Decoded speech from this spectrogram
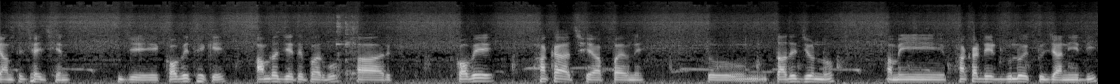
জানতে চাইছেন যে কবে থেকে আমরা যেতে পারব আর কবে ফাঁকা আছে আপ্যায়নে। তো তাদের জন্য আমি ফাঁকা ডেটগুলো একটু জানিয়ে দিই।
